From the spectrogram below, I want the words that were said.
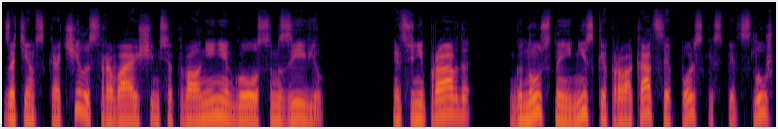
затем вскочил и срывающимся от волнения голосом заявил. Это все неправда. Гнусная и низкая провокация польских спецслужб.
